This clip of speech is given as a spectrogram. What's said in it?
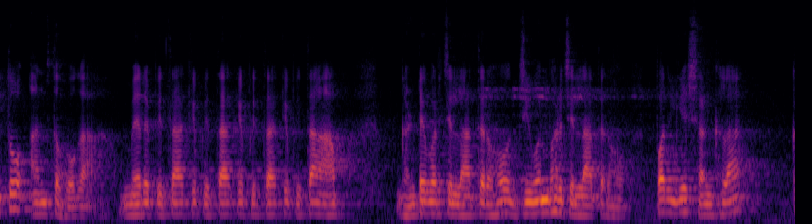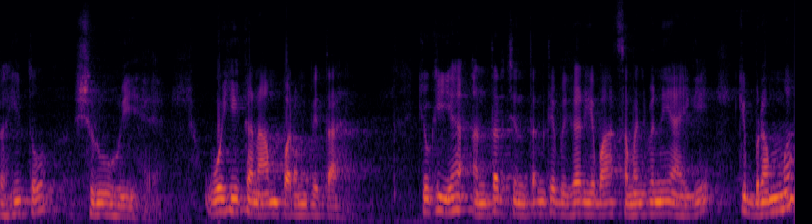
तो अंत होगा। मेरे पिता के पिता के पिता के पिता, आप घंटे भर चिल्लाते रहो, जीवन भर चिल्लाते रहो, पर यह श्रृंखला कहीं तो शुरू हुई है। वही का नाम परम पिता है। क्योंकि यह अंतर चिंतन के बगैर ये बात समझ में नहीं आएगी कि ब्रह्म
